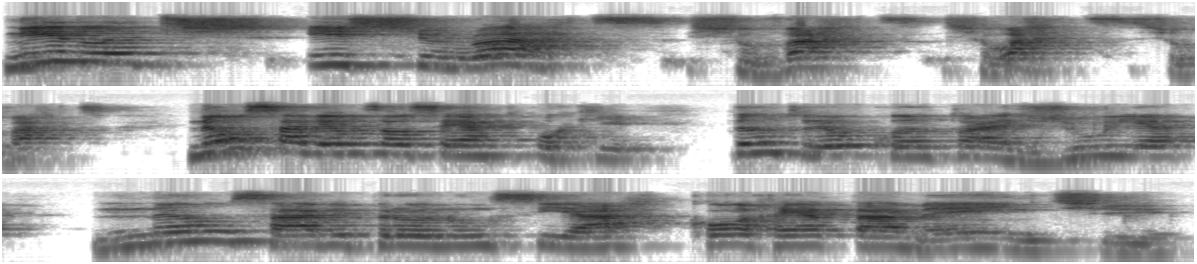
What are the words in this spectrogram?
Nidlet e Schwartz. Schwartz. Schwartz. Schwartz não sabemos ao certo porque tanto eu quanto a Júlia não sabe pronunciar corretamente.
